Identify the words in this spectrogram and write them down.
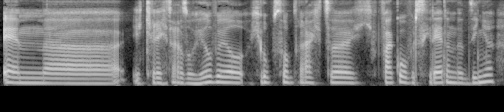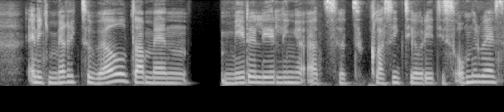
En uh, ik kreeg daar zo heel veel groepsopdrachten, vaak overschrijdende dingen. En ik merkte wel dat mijn medeleerlingen uit het klassiek theoretisch onderwijs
